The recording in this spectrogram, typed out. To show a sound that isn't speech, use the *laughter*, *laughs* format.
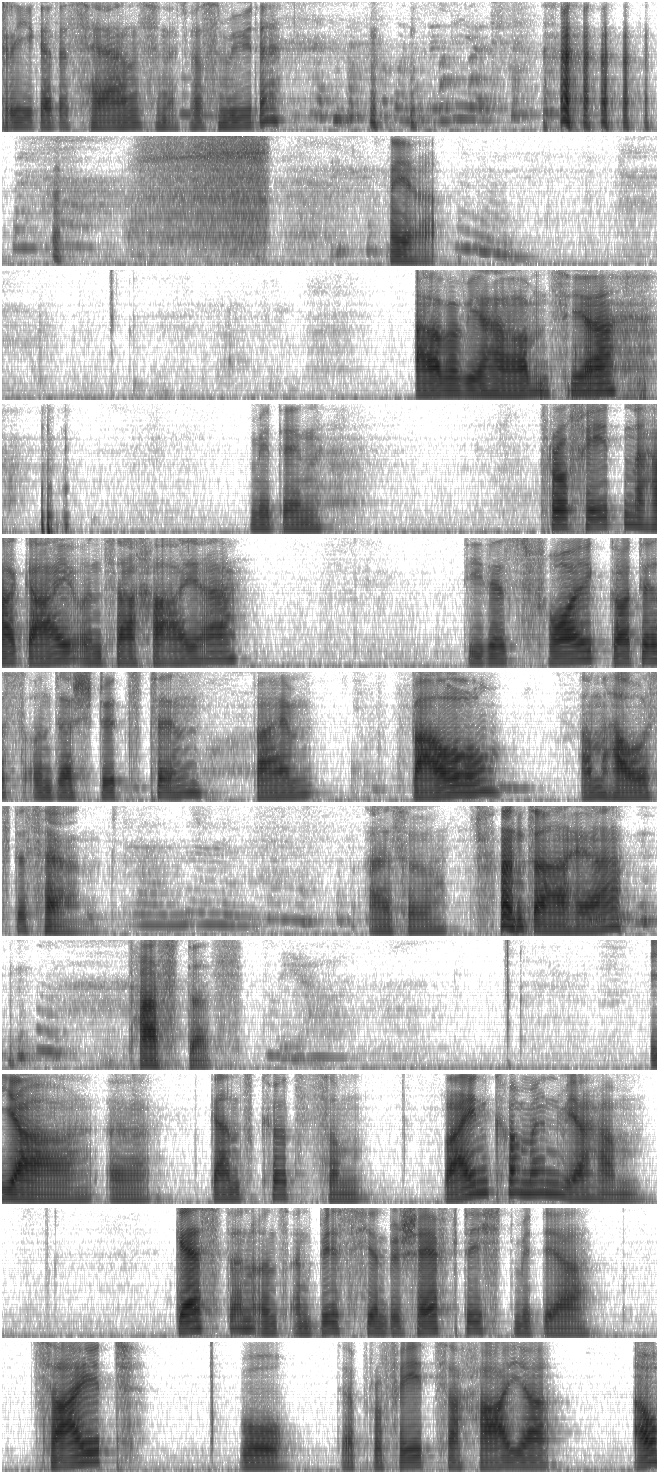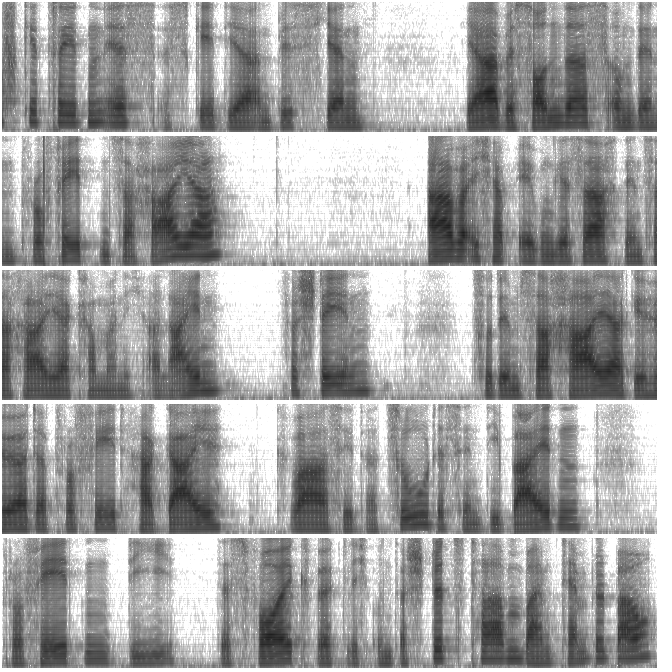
Krieger des Herrn sind etwas müde. *laughs* ja. Aber wir haben es ja mit den Propheten Haggai und Zachariah, die das Volk Gottes unterstützten beim Bau am Haus des Herrn. Also von daher passt das. Ja, äh, ganz kurz zum Reinkommen. Wir haben gestern uns ein bisschen beschäftigt mit der Zeit, wo der Prophet Zachariah aufgetreten ist. Es geht ja ein bisschen ja besonders um den Propheten Zachariah. Aber ich habe eben gesagt, den Zachariah kann man nicht allein verstehen. Zu dem Zachariah gehört der Prophet Haggai quasi dazu. Das sind die beiden Propheten, die das Volk wirklich unterstützt haben beim Tempelbau.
